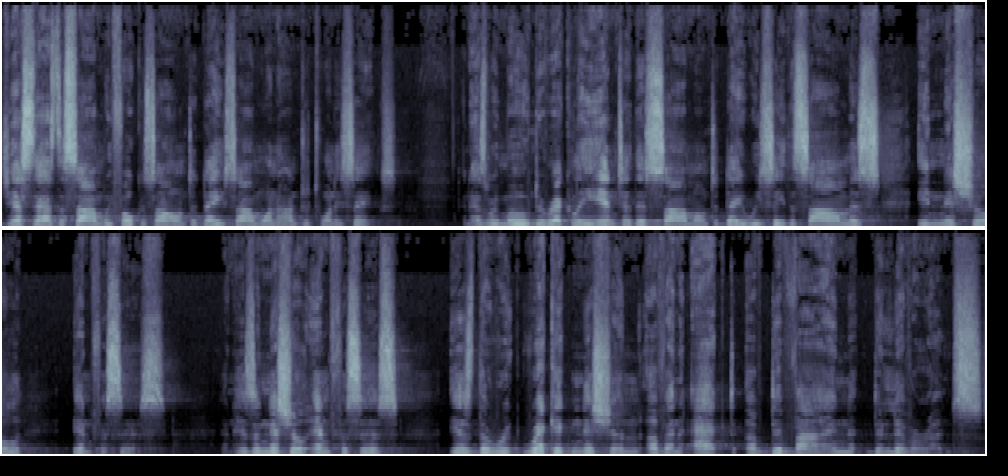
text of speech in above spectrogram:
Just as the Psalm we focus on today, Psalm 126. And as we move directly into this Psalm on today, we see the psalmist's initial emphasis. And his initial emphasis is the re- recognition of an act of divine deliverance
